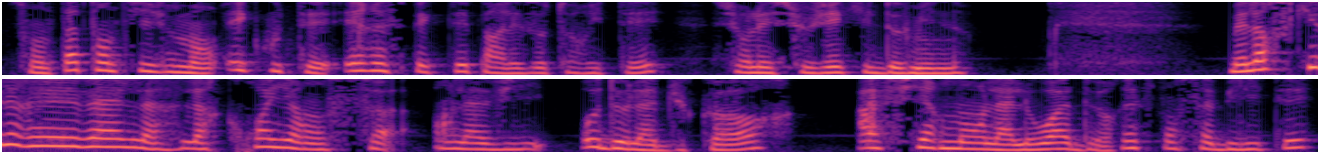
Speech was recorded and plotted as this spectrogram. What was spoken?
sont attentivement écoutés et respectés par les autorités sur les sujets qu'ils dominent. Mais lorsqu'ils révèlent leur croyance en la vie au-delà du corps, affirmant la loi de responsabilité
